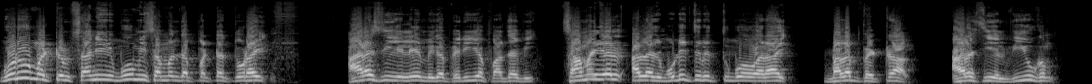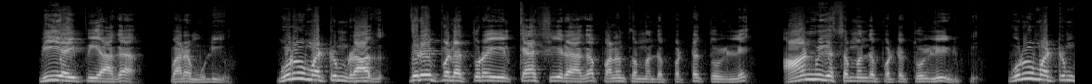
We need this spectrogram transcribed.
குரு மற்றும் சனி பூமி சம்பந்தப்பட்ட துறை அரசியலே மிகப்பெரிய பதவி. சமையல் அல்லது முடித்திருத்துபவராய் பலம் பெற்றால் அரசியல் வியூகம் விஐபியாக வர முடியும். குரு மற்றும் ராகு திரைப்பட துறையில் கேஷியராக பணம் சம்பந்தப்பட்ட தொழிலே ஆன்மீக சம்பந்தப்பட்ட தொழிலில் இருப்பேன். குரு மற்றும்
